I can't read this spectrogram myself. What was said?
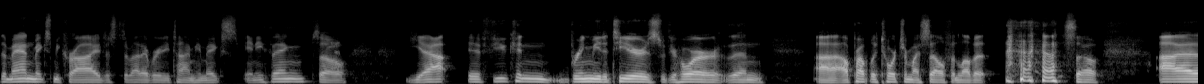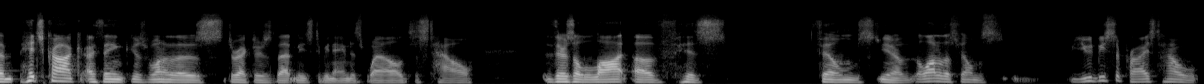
the man makes me cry just about every time he makes anything. So, yeah, if you can bring me to tears with your horror, then uh, I'll probably torture myself and love it. so, uh, Hitchcock, I think, is one of those directors that needs to be named as well. Just how there's a lot of his films, you know, a lot of those films, you'd be surprised how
